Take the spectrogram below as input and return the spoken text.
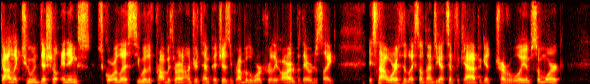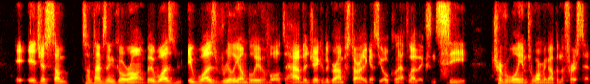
gotten like two additional innings scoreless. He would have probably thrown 110 pitches. He probably would have worked really hard, but they were just like, it's not worth it. Like sometimes you got to tip the cap and get Trevor Williams some work. It, it just some sometimes things go wrong, but it was it was really unbelievable to have the Jacob Degrom start against the Oakland Athletics and see Trevor Williams warming up in the first hit.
